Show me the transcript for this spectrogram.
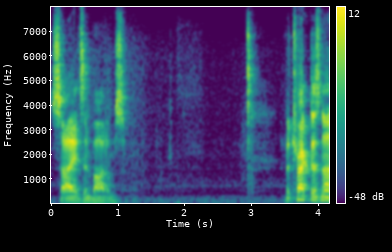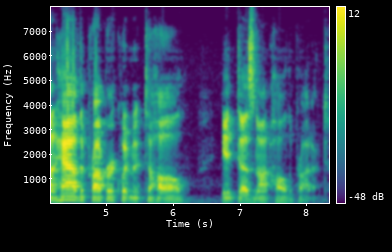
sides, and bottoms. If a truck does not have the proper equipment to haul, it does not haul the product.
